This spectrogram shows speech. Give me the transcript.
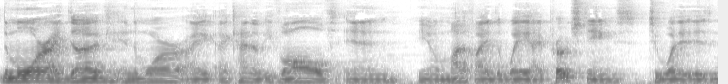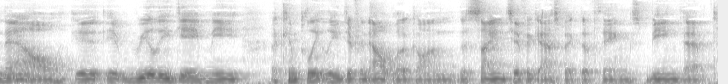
the more I dug and the more I, I kind of evolved and you know modified the way I approach things to what it is now, it, it really gave me a completely different outlook on the scientific aspect of things, being that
